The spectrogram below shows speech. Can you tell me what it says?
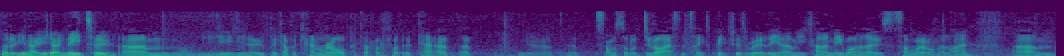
but you know you don't need to. Um, you, you know pick up a camera or pick up a, a, a you know a, some sort of device that takes pictures. Really, um, you kind of need one of those somewhere on the line. Um,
